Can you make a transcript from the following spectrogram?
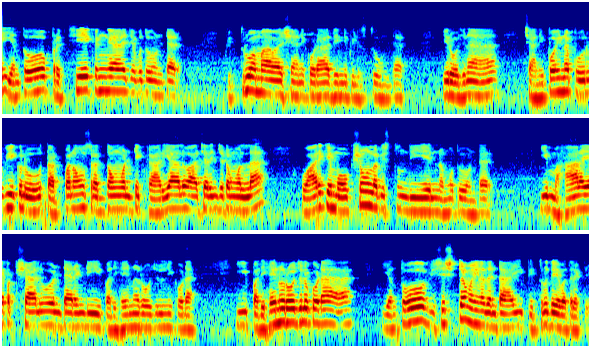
ఎంతో ప్రత్యేకంగా చెబుతూ ఉంటారు. పితృ అమావాస్య అని కూడా దీన్ని పిలుస్తూ ఉంటారు. ఈ రోజున చనిపోయిన పూర్వీకులు తర్పణం శ్రద్ధం వంటి కార్యాలు ఆచరించడం వల్ల వారికి మోక్షం లభిస్తుంది అని నమ్ముతూ ఉంటారు. ఈ మహాలయ పక్షాలు అంటారండి ఈ పదిహేను రోజుల్ని కూడా. ఈ పదిహేను రోజులు కూడా ఎంతో విశిష్టమైనదంట ఈ పితృదేవతలకి.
